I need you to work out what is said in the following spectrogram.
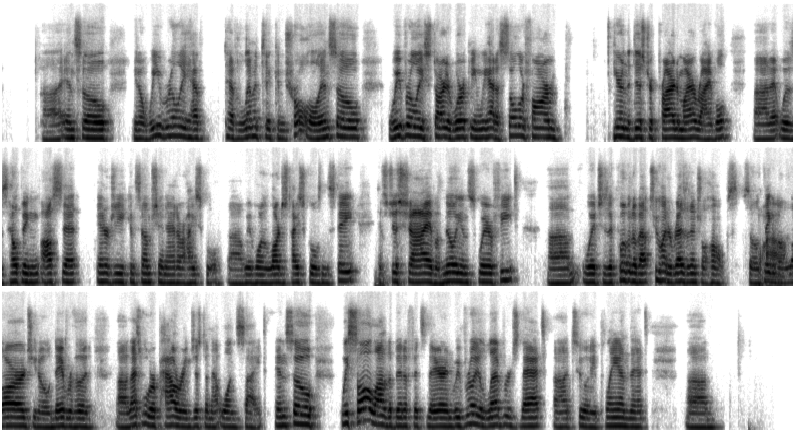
Uh, and so, you know, we really have have limited control. And so we've really started working. We had a solar farm here in the district prior to my arrival uh, that was helping offset energy consumption at our high school. Uh, we have one of the largest high schools in the state. It's just shy of a million square feet, um, which is equivalent to about 200 residential homes. So wow. think of a large, you know, neighborhood. Uh, that's what we're powering just on that one site. And so we saw a lot of the benefits there, and we've really leveraged that uh, to a plan that um,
